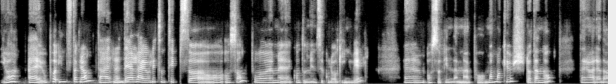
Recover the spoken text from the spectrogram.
Ja, jeg er jo på Instagram. Der mm. deler jeg jo litt sånn tips og, og, og sånn på, med kontoen min psykolog Ingvild. Um, og så finner de meg på mammakurs.no. Der har jeg da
